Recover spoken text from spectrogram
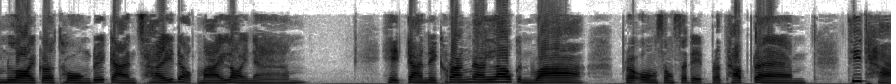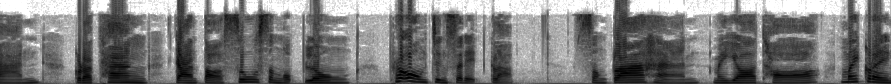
ำลอยกระทงด้วยการใช้ดอกไม้ลอยน้ำเหตุการณ์ในครั้งนั้นเล่ากันว่า พระองค์ทรงเสด็จประทับแรม ที่ฐาน กระทั่งการต่อสู้สงบลง พระองค์จึงเสด็จกลับ ทรงกล้าหาญไม่ย่อท้อ ไม่เกรง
